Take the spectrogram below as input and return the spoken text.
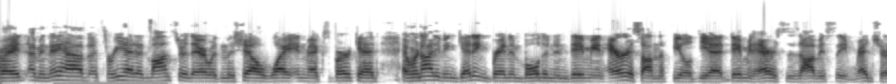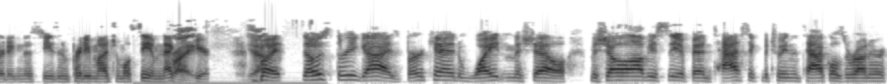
right? I mean, they have a three-headed monster there with Michel White and Rex Burkhead, and we're not even getting Brandon Bolden and Damien Harris on the field yet. Damien Harris is obviously redshirting this season pretty much, and we'll see him next right. year. Yeah. But those three guys, Burkhead, White, Michel. Michel, obviously a fantastic between the tackles runner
